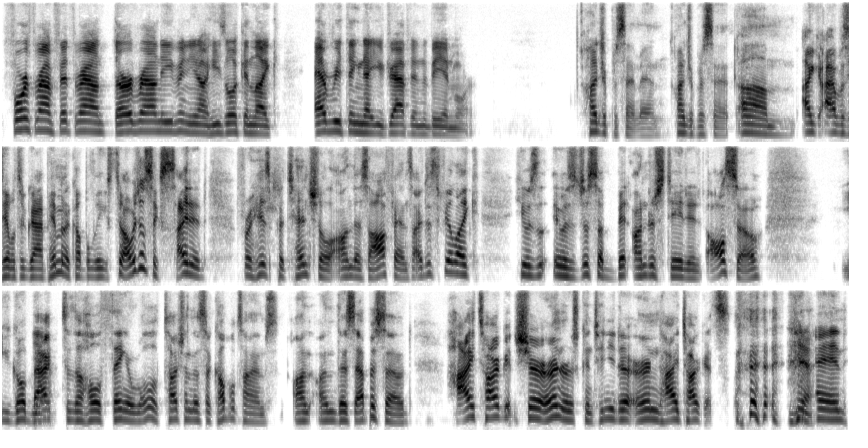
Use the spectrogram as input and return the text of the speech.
fourth round, fifth round, third round, even. You know, he's looking like everything that you drafted him to be and more. Hundred percent, man. Hundred percent. Um, I, I was able to grab him in a couple leagues too. I was just excited for his potential on this offense. I just feel like he was. It was just a bit understated. Also, you go back to the whole thing, and we'll touch on this a couple times on on this episode. High target share earners continue to earn high targets. Yeah. and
